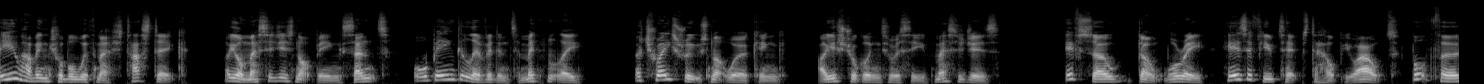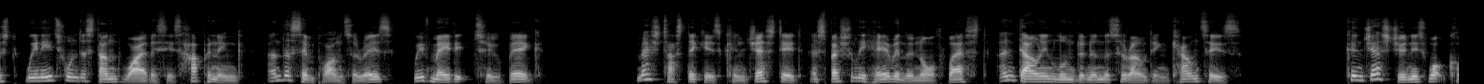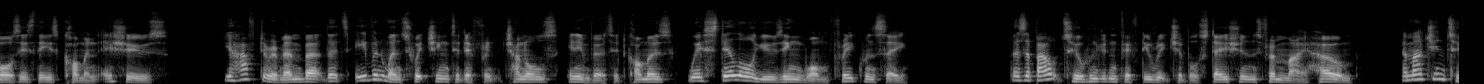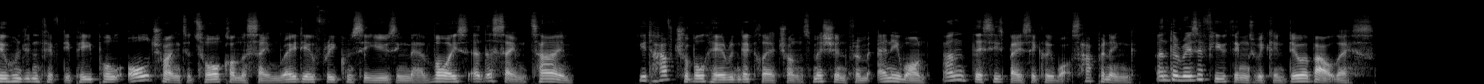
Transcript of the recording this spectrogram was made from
Are you having trouble with Meshtastic? Are your messages not being sent or being delivered intermittently? Are trace routes not working? Are you struggling to receive messages? If so, don't worry, here's a few tips to help you out. But first, we need to understand why this is happening, and the simple answer is, we've made it too big. Meshtastic is congested, especially here in the northwest and down in London and the surrounding counties. Congestion is what causes these common issues. You have to remember that even when switching to different channels, in inverted commas, we're still all using one frequency. There's about 250 reachable stations from my home. Imagine 250 people all trying to talk on the same radio frequency using their voice at the same time. You'd have trouble hearing a clear transmission from anyone, and this is basically what's happening, and there is a few things we can do about this.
